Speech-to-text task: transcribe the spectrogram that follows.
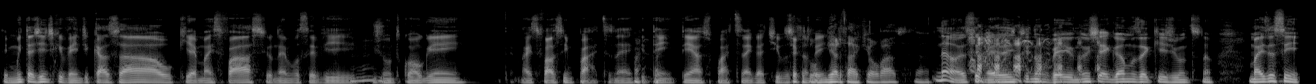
Tem muita gente que vem de casal, que é mais fácil, né? Você vir uhum. junto com alguém. É mais fácil em partes, né? Que tem, tem as partes negativas Você também. Você que tá aqui ao lado. Né? Não, assim, a gente não veio, não chegamos aqui juntos, não. Mas assim,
